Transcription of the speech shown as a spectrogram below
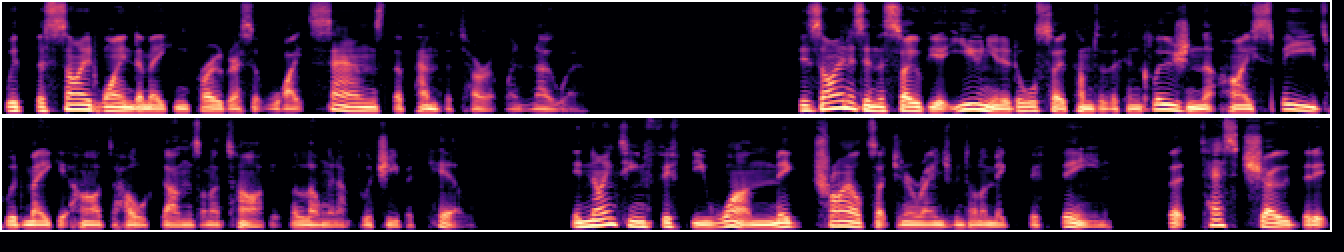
With the Sidewinder making progress at White Sands, the Panther turret went nowhere. Designers in the Soviet Union had also come to the conclusion that high speeds would make it hard to hold guns on a target for long enough to achieve a kill. In 1951, MiG trialled such an arrangement on a MiG 15, but tests showed that it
